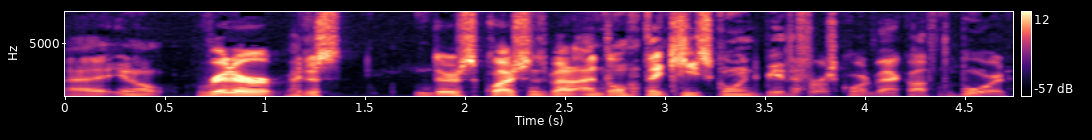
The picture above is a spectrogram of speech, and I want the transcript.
Uh, you know, Ridder. I just there's questions about it. I don't think he's going to be the first quarterback off the board.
